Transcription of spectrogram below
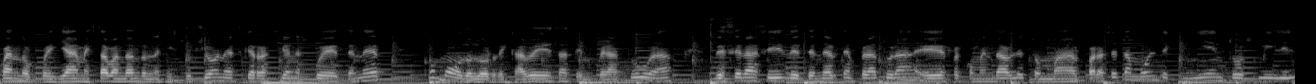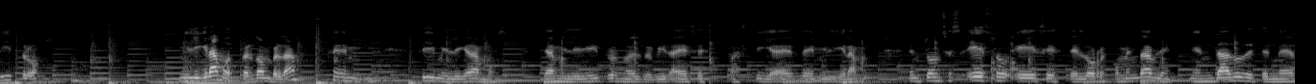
cuando pues ya me estaban dando las instrucciones qué reacciones puede tener como dolor de cabeza, temperatura. De ser así, de tener temperatura, es recomendable tomar paracetamol de 500 mililitros. Miligramos, perdón, ¿verdad? sí, miligramos. Ya mililitros no es bebida, es, pastilla, es de miligramos. Entonces, eso es este, lo recomendable en dado de tener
